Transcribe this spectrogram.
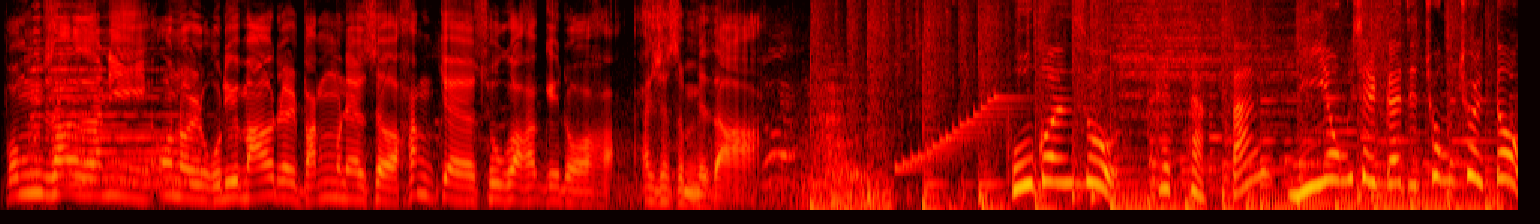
봉사단이 오늘 우리 마을을 방문해서 함께 수고하기로 하- 하셨습니다. 보건소, 세탁방, 미용실까지 총출동.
